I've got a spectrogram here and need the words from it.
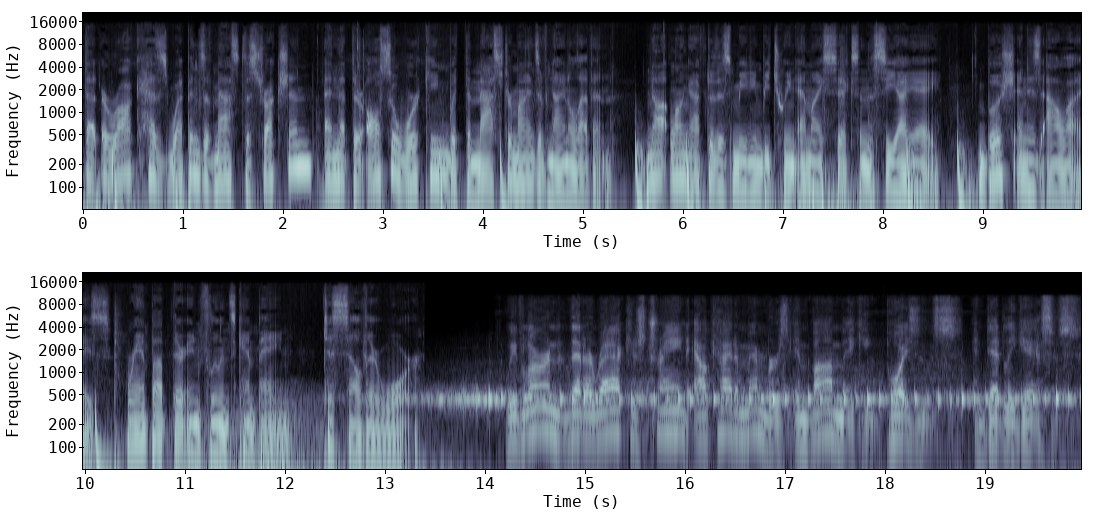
that Iraq has weapons of mass destruction, and that they're also working with the masterminds of 9 11. Not long after this meeting between MI6 and the CIA, Bush and his allies ramp up their influence campaign to sell their war. We've learned that Iraq has trained Al Qaeda members in bomb making, poisons, and deadly gases.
